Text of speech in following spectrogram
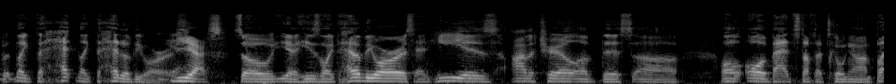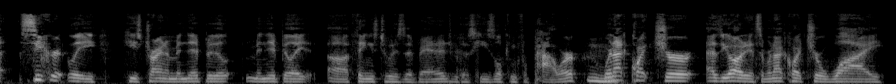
but like the head, like the head of the Aurors. Yes. So yeah, he's like the head of the Aurors, and he is on the trail of this uh, all all the bad stuff that's going on. But secretly, he's trying to manipulate manipulate uh, things to his advantage because he's looking for power. Mm-hmm. We're not quite sure as the audience, and we're not quite sure why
